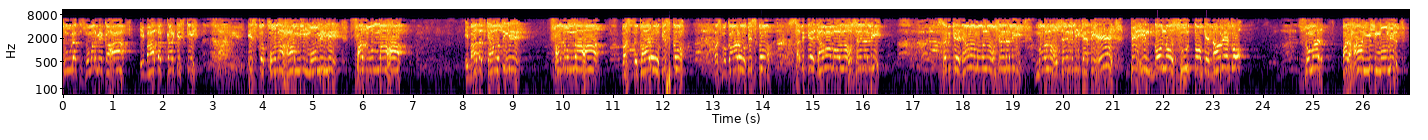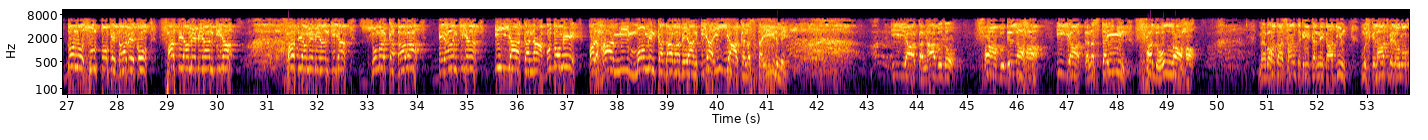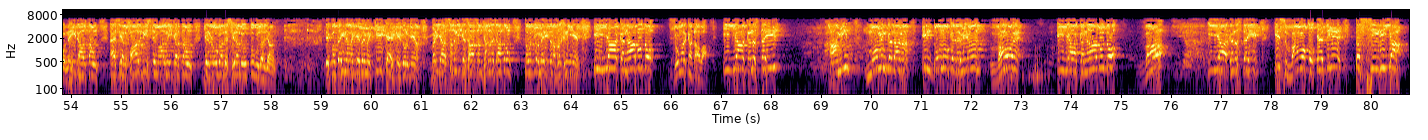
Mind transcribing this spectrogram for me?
سورت زمر میں کہا، عبادت کر کس کی؟ اس کو کھولا حامی مومن میں فض اللہ۔ عبادت کیا ہوتی ہے؟ فض اللہ۔ بس پکارو کس کو؟ بس پکارو کس کو؟ صدقے جامع مولانا حسین علی۔ صدقے جامع مولانا حسین علی۔ مولانا حسین علی کہتے ہیں، پھر ان دونوں صورتوں کے دعوے کو، زمر اور حامی مومن دونوں صورتوں کے دعوے کو فاتحہ میں بیان کیا۔ فاتحہ میں بیان کیا۔ زمر کا دعویٰ بیان کیا۔ ایا کا نا بدو میں اور حامی مومن کا دعویٰ بیان کیا۔ ایا کا نستعین میں۔ ایا کا نا بدو فا بد اللہ ایا کا نستعین فد اللہ۔ میں بہت آسان تقریر کرنے کا عادی ہوں۔ مشکلات میں لوگوں کو نہیں ڈالتا ہوں۔ ایسے الفاظ بھی استعمال نہیں کرتا ہوں جن لوگوں کے سرا دے اتو گزر جان۔ تے پتہ ہی نہ لگے بھائی میں کی کہہ کے تر گیا۔ بڑی آسانی کے ساتھ سمجھانا چاہتا ہوں۔ توجہ میری طرف رکھنی ہے۔ ایا کا نابودو زمر کا دعویٰ۔ ایا کا نستعین حامین مومن کا دعویٰ۔ ان دونوں کے درمیان واؤ ہے۔ ایا کا نابودو وا ایا کا نستعین۔ اس واؤ کو کہتے ہیں تفسیریہ۔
